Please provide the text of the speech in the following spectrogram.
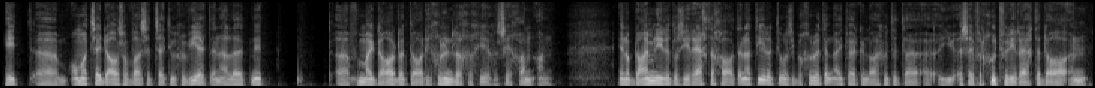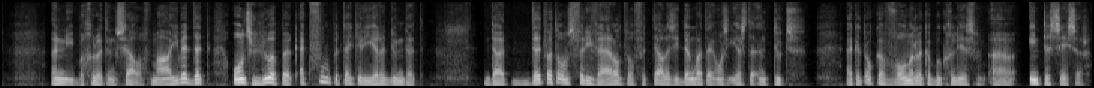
het ehm um, omdat sy daarso was, het sy toe geweet en hulle het net uh, vir my dadelik daardie groen lig gegee gesê gaan aan. En op daai manier het ons die regte gehad en natuurlik toe ons die begroting uitwerk en daai goed het uh, uh, is hy vergoed vir die regte daar in in die begroting self. Maar jy weet dit ons loop ek, ek voel baie keer die Here doen dit dat dit wat ons vir die wêreld wil vertel is die ding wat hy ons eerste intoets. Ek het ook 'n wonderlike boek gelees, uh Intercessor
